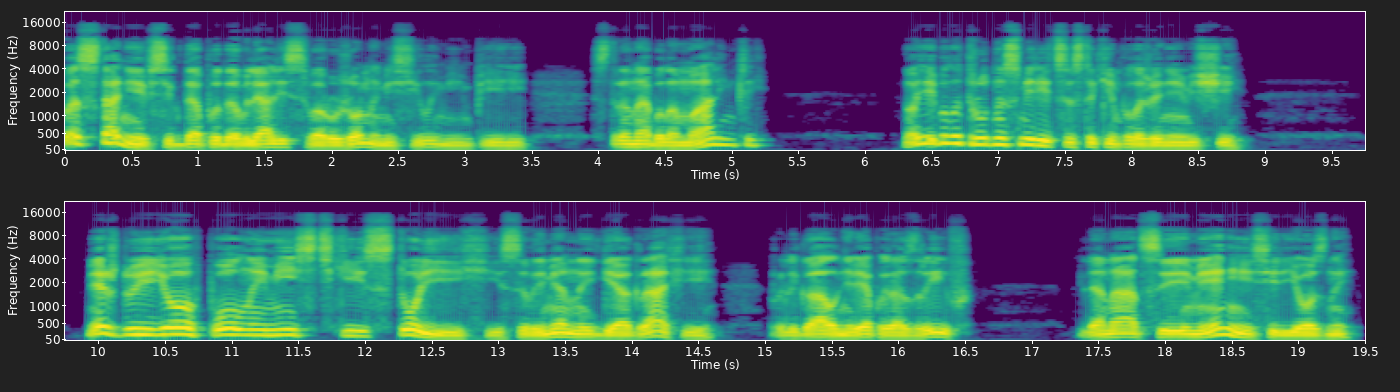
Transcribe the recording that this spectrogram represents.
Восстания всегда подавлялись вооруженными силами империи, Страна была маленькой, но ей было трудно смириться с таким положением вещей. Между ее полной мистики истории и современной географии пролегал нелепый разрыв. Для нации менее серьезной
